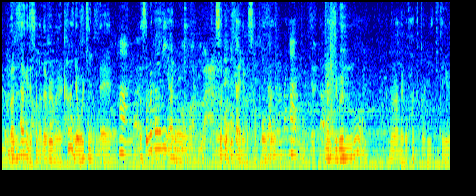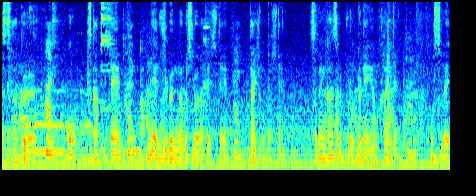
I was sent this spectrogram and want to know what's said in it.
と丸投げでして学ぶ部分がかなり大きいのではい。その代わりあのそこ以外でのサポート、はい。まあ、自分のノランデコファクトリーっていうサークルはい。を使って、はい。で自分が後ろ盾してはい。代表としてそれに関するプロット原案を書いてもうそれ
